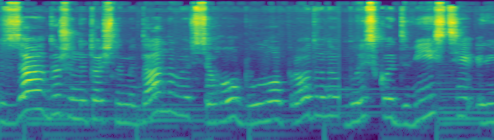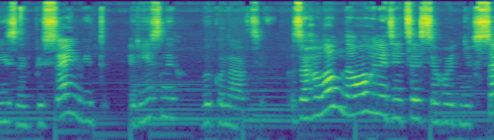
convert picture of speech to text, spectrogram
За дуже неточними даними, всього було продано близько 200 різних пісень від різних виконавців. Загалом на огляді це сьогодні все.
